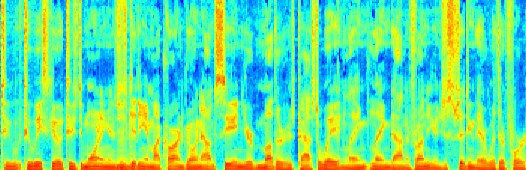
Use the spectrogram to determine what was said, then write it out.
two two weeks ago Tuesday morning and just getting in my car and going out and seeing your mother who's passed away and laying laying down in front of you and just sitting there with her for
